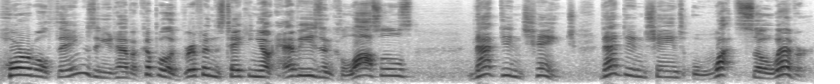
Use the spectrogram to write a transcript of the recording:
horrible things and you'd have a couple of Griffins taking out heavies and colossals. That didn't change. That didn't change whatsoever.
